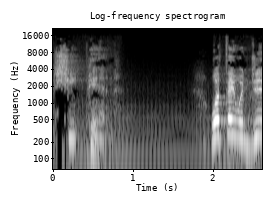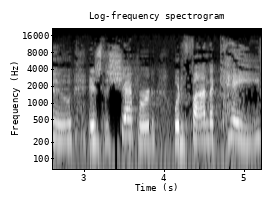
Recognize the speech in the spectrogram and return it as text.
sheep pen. What they would do is the shepherd would find a cave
